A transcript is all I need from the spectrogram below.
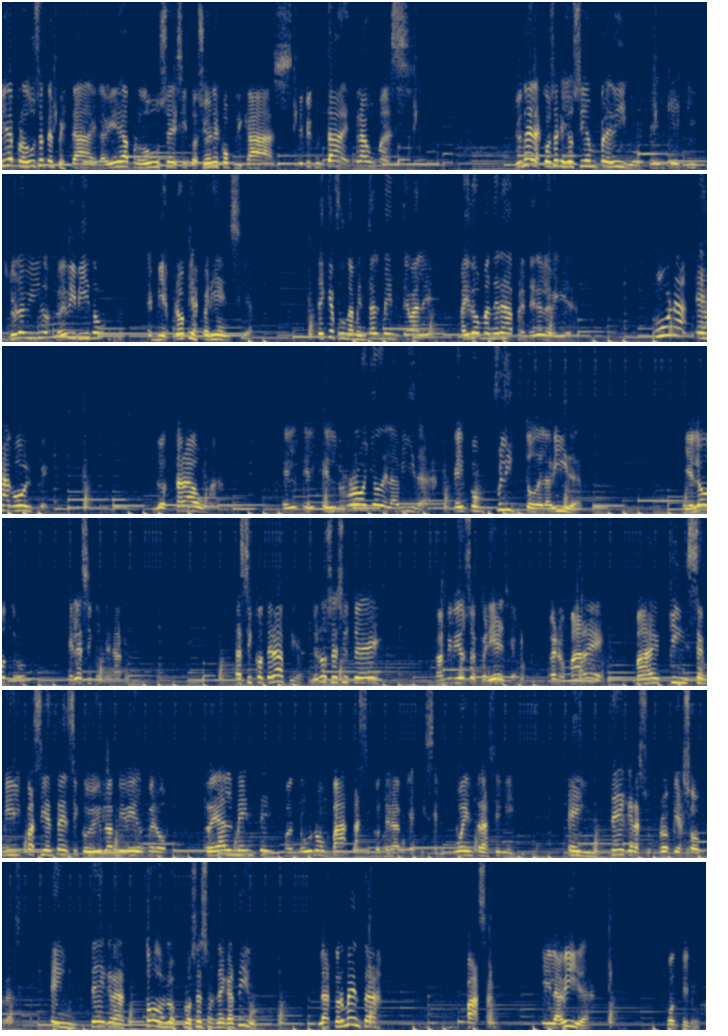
vida produce tempestades, la vida produce situaciones complicadas, dificultades, traumas. Y una de las cosas que yo siempre digo, que, y yo lo he vivido, lo he vivido en mi propia experiencia, es que fundamentalmente, ¿vale? Hay dos maneras de aprender en la vida. Una es a golpe, los traumas, el, el rollo de la vida, el conflicto de la vida. Y el otro es la psicoterapia. La psicoterapia, yo no sé si ustedes han vivido su experiencia. Bueno, más de, más de 15 mil pacientes en psicovivir lo han vivido, pero realmente cuando uno va a psicoterapia y se encuentra a sí mismo e integra sus propias sombras e integra todos los procesos negativos, las tormentas pasan y la vida continúa.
